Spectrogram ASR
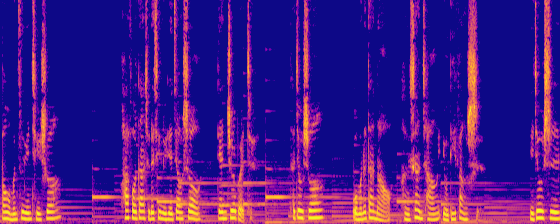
帮我们自圆其说。哈佛大学的心理学教授 Dan Gilbert，他就说，我们的大脑很擅长有的放矢。也就是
